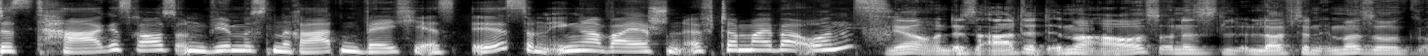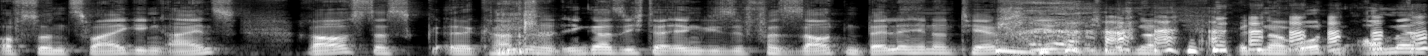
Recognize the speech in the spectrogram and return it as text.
des Tages raus und wir müssen raten, welche es ist. Und Inga war ja schon öfter mal bei uns. Ja, und es artet immer aus und es läuft dann immer so auf so ein 2 gegen 1 raus, dass äh, Karin und Inga sich da irgendwie diese versauten Bälle hin und her spielen und ich mit einer, mit einer roten Omme,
